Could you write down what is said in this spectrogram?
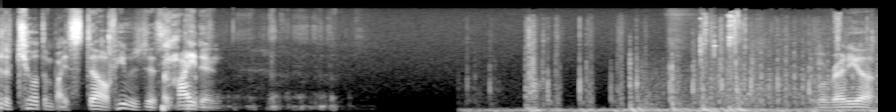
Should have killed him by stealth. He was just hiding. We're ready up.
